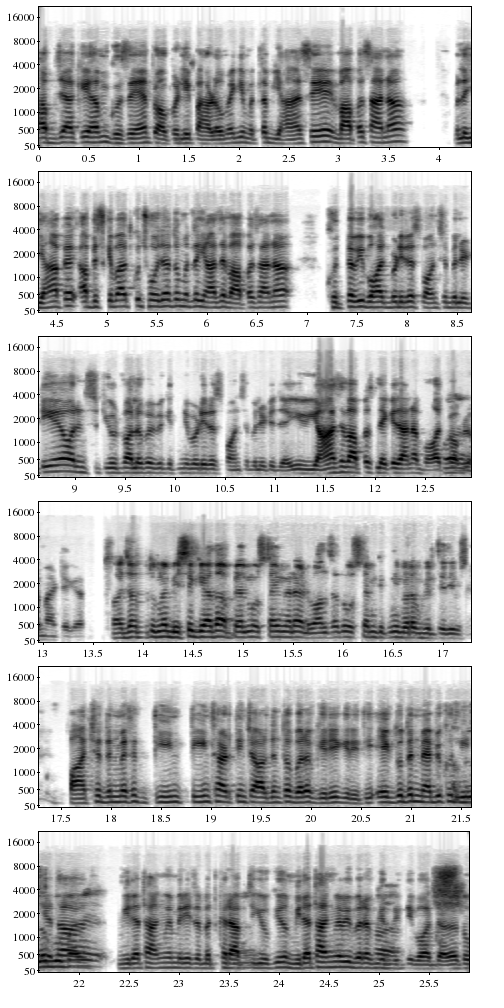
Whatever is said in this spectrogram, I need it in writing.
अब जाके हम घुसे हैं प्रॉपरली पहाड़ों में कि मतलब यहाँ से वापस आना मतलब यहाँ पे अब इसके बाद कुछ हो जाए तो मतलब यहाँ से वापस आना खुद पे भी बहुत बड़ी रिस्पॉन्सिबिलिटी है और इंस्टीट्यूट वालों पे भी कितनी बड़ी रिस्पॉन्सिबिलिटी जाएगी। यहाँ से वापस लेके जाना बहुत प्रॉब्लमेटिक है। जब तुमने बेसिक किया था अप्रैल में उस टाइम मेरा एडवांस है तो उस टाइम कितनी बर्फ़ गिरती थी? पाँच छह दिन में से तीन तीन साढ़े तीन चार दिन तो बर्फ़ गिरी गिरी थी। एक दो दिन मैं भी खुद नीचे था। मीरा थांग में मेरी तबियत खराब थी हाँ। क्योंकि मीरा थांग में भी बर्फ़ गिर रही हाँ। थी बहुत ज़्यादा तो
